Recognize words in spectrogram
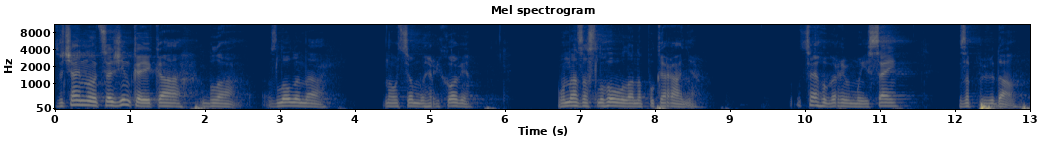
Звичайно, ця жінка, яка була зловлена на цьому гріхові, вона заслуговувала на покарання. Це говорив Моїсей, заповідав.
